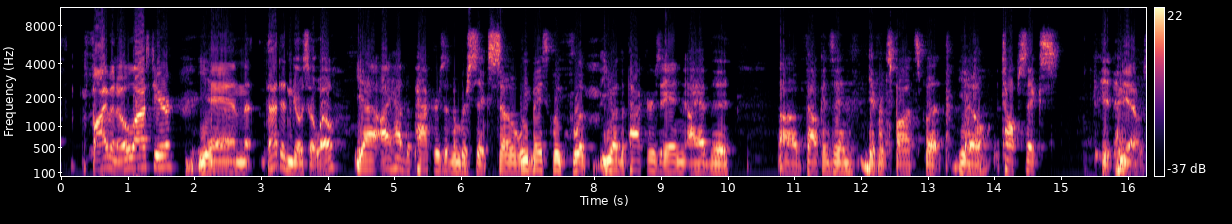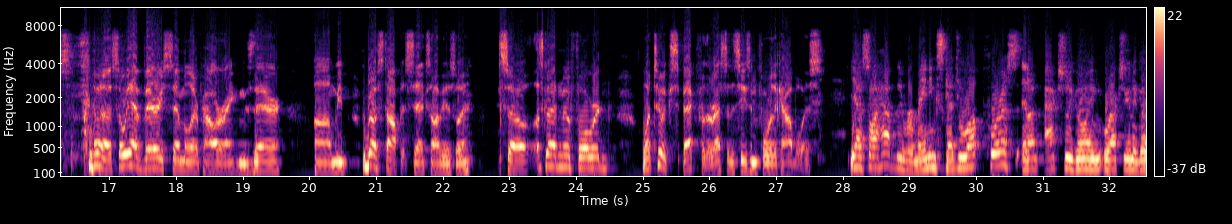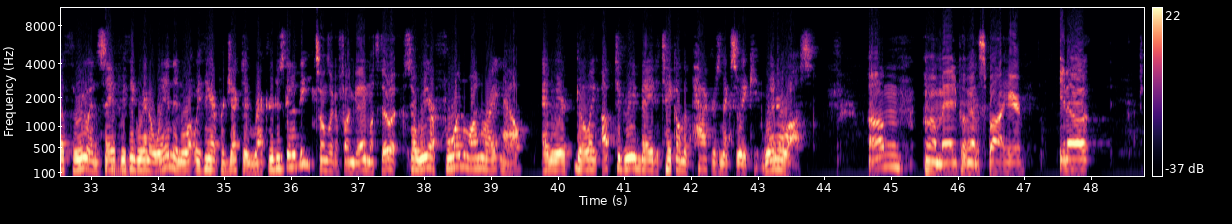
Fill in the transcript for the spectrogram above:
five and zero last year, Yeah. and that didn't go so well. Yeah, I had the Packers at number six, so we basically flipped. You had the Packers in, I had the uh, Falcons in different spots, but you know, top six. It, who Yeah. knows? Who knows? So we have very similar power rankings there. Um, we we both stopped at six, obviously. So let's go ahead and move forward. What to expect for the rest of the season for the Cowboys? Yeah, so I have the remaining schedule up for us, and I'm actually going. We're actually going to go through and say if we think we're going to win and what we think our projected record is going to be. Sounds like a fun game. Let's do it. So we are four and one right now, and we are going up to Green Bay to take on the Packers next week. Win or loss? Um, oh man, you put me on the spot here. You know,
